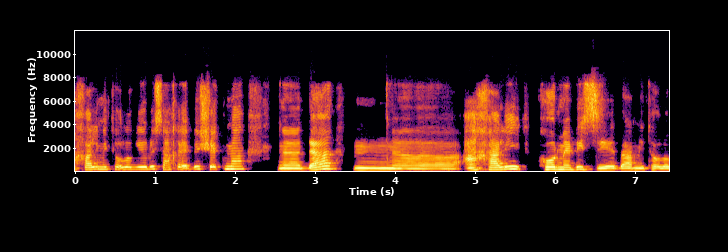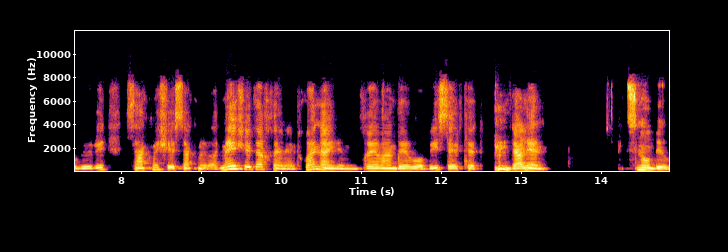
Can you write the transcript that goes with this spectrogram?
ახალი მითოლოგიური სახეების შექმნა და ახალი ფორმების ზიება მითოლოგიური საქმის შესაქმნელად. მე შეგახსენებ თქვენ აი დღევანდელობის ერთ-ერთ ძალიან ცნობილ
